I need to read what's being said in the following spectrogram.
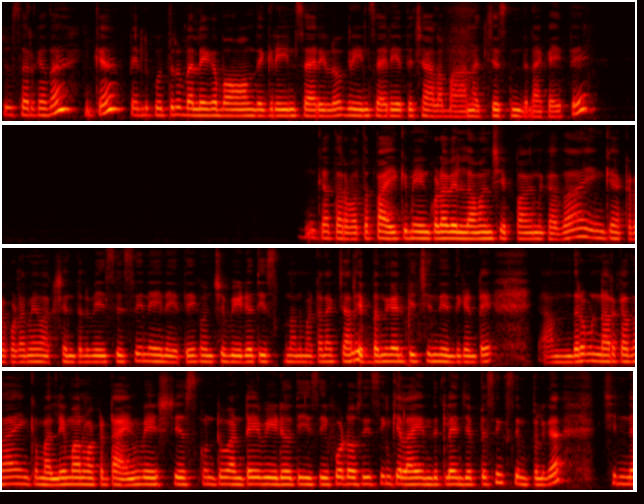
చూసారు కదా? ఇంకా పెళ్ళి కూతురు భలేగా బాగుంది గ్రీన్ శారీలో. గ్రీన్ శారీ అయితే చాలా బాగా నచ్చేసింది నాకైతే. ఇంకా తర్వాత పైకి మేము కూడా వెళ్ళామని చెప్పాను కదా. ఇంకా అక్కడ కూడా మేము అక్షంతలు వేసేసి నేనైతే కొంచెం వీడియో తీసుకున్నాను అనమాట నాకు చాలా ఇబ్బందిగా అనిపించింది. ఎందుకంటే అందరూ ఉన్నారు కదా ఇంకా మళ్ళీ మనం అక్కడ టైం వేస్ట్ చేసుకుంటూ అంటే వీడియో తీసి ఫొటోస్ తీసి ఇంక ఇలా ఎందుకులే అని చెప్పేసి ఇంక సింపుల్గా చిన్న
